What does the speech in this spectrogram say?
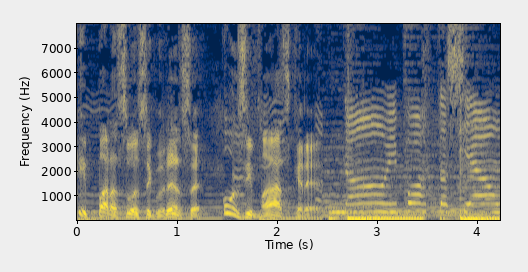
e, para sua segurança, use máscara. Não importa se é um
